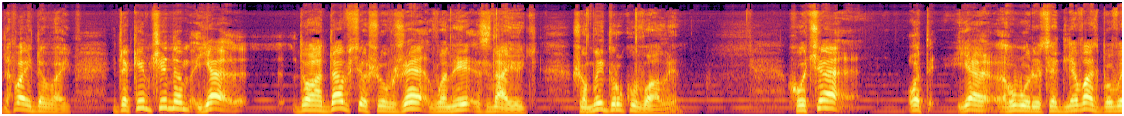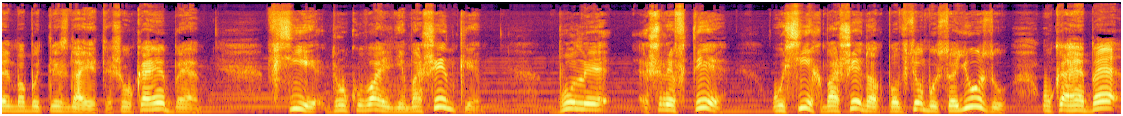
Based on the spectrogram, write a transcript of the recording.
давай, давай. І таким чином я догадався, що вже вони знають, що ми друкували. Хоча, от я говорю це для вас, бо ви, мабуть, не знаєте, що в КГБ всі друкувальні машинки були шрифти усіх машинок по всьому Союзу у КГБ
